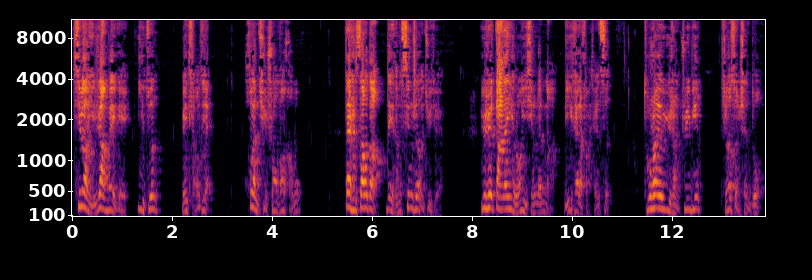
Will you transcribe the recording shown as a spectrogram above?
希望以让位给义尊为条件，换取双方和睦，但是遭到内藤兴盛的拒绝。于是大内义隆一行人马离开了法泉寺，途上又遇上追兵，折损甚多，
